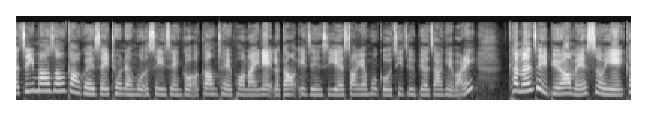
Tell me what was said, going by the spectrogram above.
အကြီးမားဆုံးကာကွယ်ဆေးထိုးနှံမှုအစီအစဉ်ကိုအကောင့်ထဲပေါ်နိုင်တဲ့၎င်းအေဂျင်စီရဲ့ဆောင်ရွက်မှုကိုချီးကျူးပြောကြားခဲ့ပါတယ်။ ခမန်းချီပြောရမယ်ဆိုရင်က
